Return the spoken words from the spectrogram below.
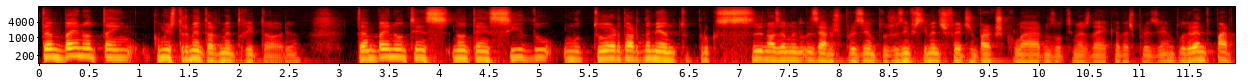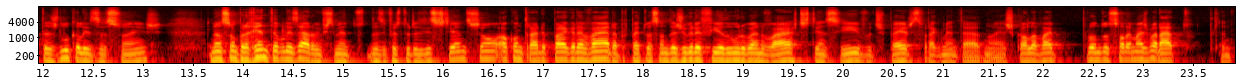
também não tem, como instrumento de ordenamento de território, também não tem, não tem sido motor de ordenamento, porque se nós analisarmos, por exemplo, os investimentos feitos no parque escolar nas últimas décadas, por exemplo, grande parte das localizações não são para rentabilizar o investimento das infraestruturas existentes, são, ao contrário, para agravar a perpetuação da geografia de um urbano vasto, extensivo, disperso, fragmentado. Não é? A escola vai por onde o sol é mais barato, portanto,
